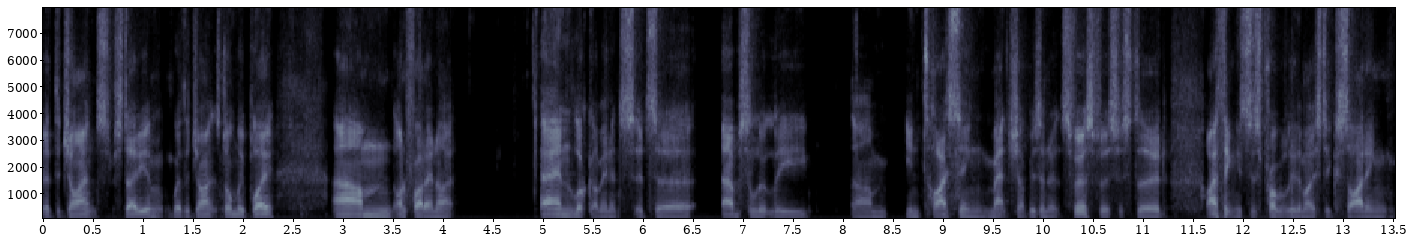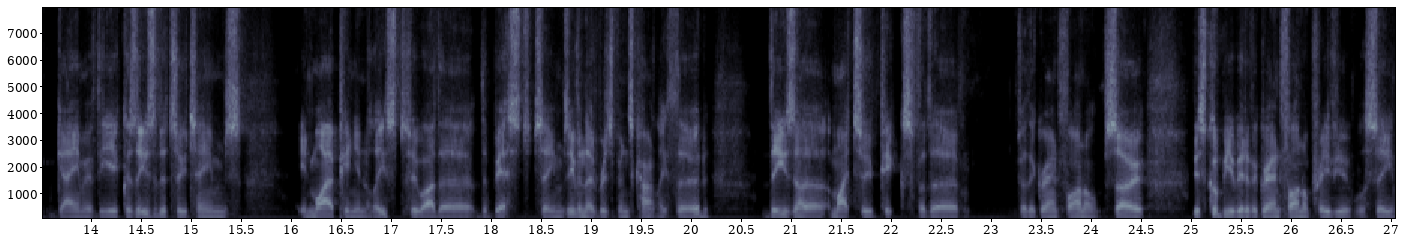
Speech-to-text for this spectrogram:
at the Giants Stadium where the Giants normally play um, on Friday night. And look, I mean, it's it's a absolutely um, enticing matchup, isn't it? It's first versus third. I think this is probably the most exciting game of the year because these are the two teams, in my opinion at least, who are the the best teams. Even though Brisbane's currently third, these are my two picks for the for the grand final. So this could be a bit of a grand final preview. We'll see,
